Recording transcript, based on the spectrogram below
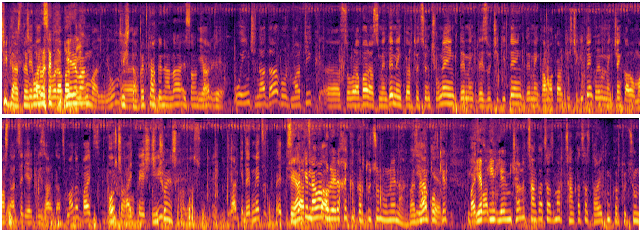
չի գա, ստեղ Չէ, բայց սովորաբար Երևան տեղում է լինում։ Ճիշտ է, պետքա գնալա այս անտառ։ Իհարկե։ Ու ինչն է դա, որ մարդիկ սովորաբար ասում են, դե մենք կրթություն չունենք, դե մենք լեզու չգիտենք, դե մենք համակարգիչ չգիտենք, ուրեմն մենք չենք կարող մասնակցել երկրի զարգացմանը, բայց ոչ այդպես չի։ Ինչու են սխալ ասում։ Իհարկե, դե մեծ այդպեսի Իհարկե լավ է որ երեխեքը կրթություն ունենան, բայց նրանք ովքեր եւ եւ միջալը ցանկացած մարդ ցանկացած տարիքում կրթություն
